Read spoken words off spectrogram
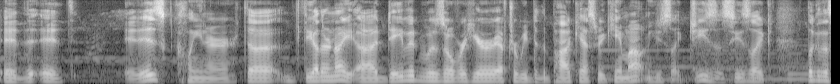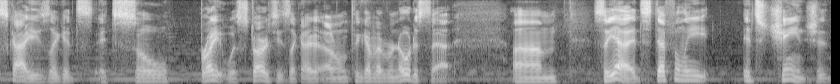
it it it is cleaner. The the other night, uh, David was over here after we did the podcast. We came out and he's like, Jesus. He's like, look at the sky. He's like, it's it's so bright with stars. He's like, I, I don't think I've ever noticed that. Um, so yeah, it's definitely it's changed. It,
